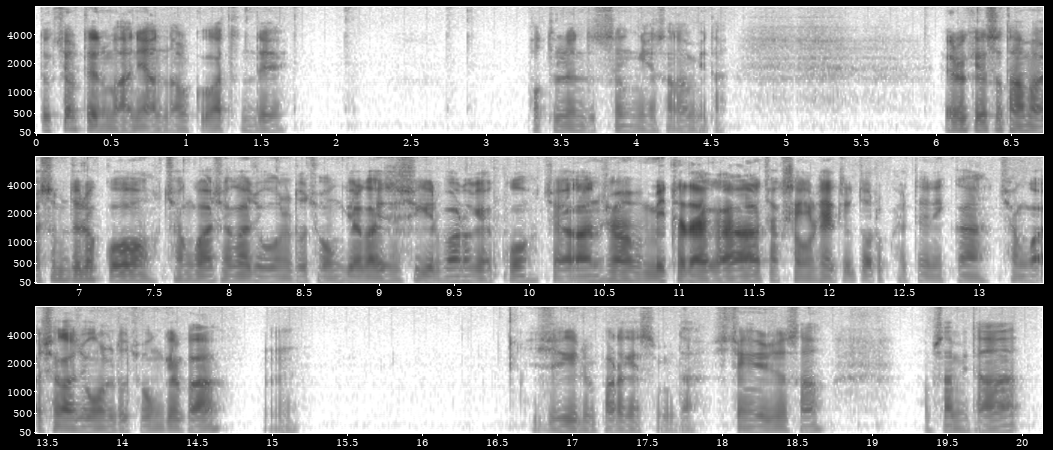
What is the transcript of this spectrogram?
득점대는 많이 안 나올 것 같은데 포틀랜드 승 예상합니다. 이렇게 해서 다 말씀드렸고 참고하셔가지고 오늘도 좋은 결과 있으시길 바라겠고 제가 안조합은 밑에다가 작성을 해두도록 할 테니까 참고하셔가지고 오늘도 좋은 결과 음, 있으시기를 바라겠습니다. 시청해주셔서 감사합니다.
